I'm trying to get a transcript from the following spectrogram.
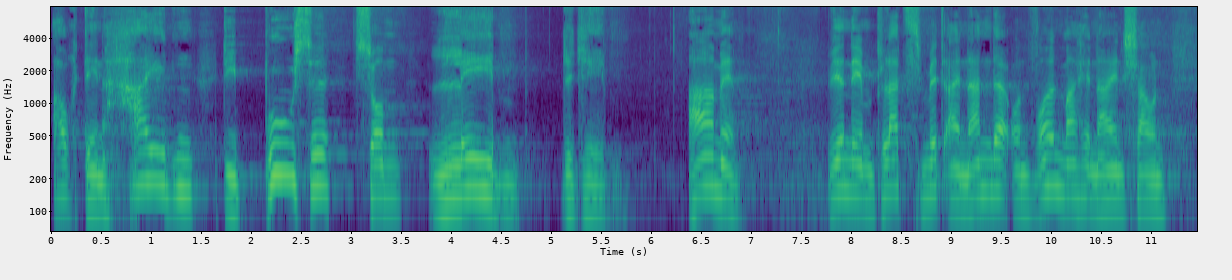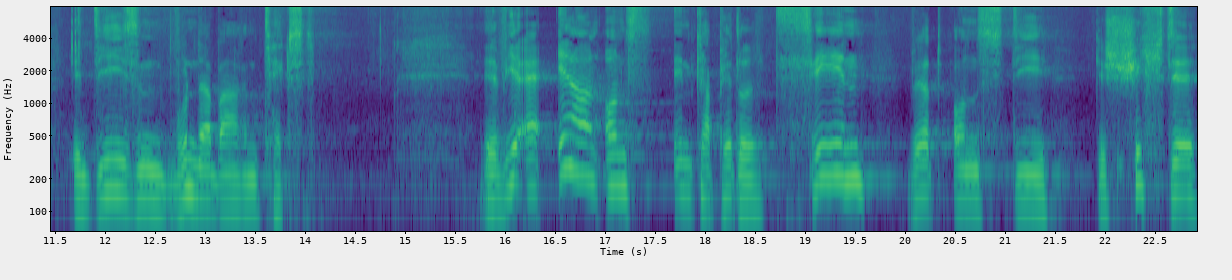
auch den Heiden die Buße zum Leben gegeben. Amen. Wir nehmen Platz miteinander und wollen mal hineinschauen in diesen wunderbaren Text. Wir erinnern uns, in Kapitel 10 wird uns die Geschichte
